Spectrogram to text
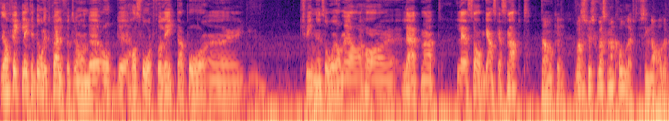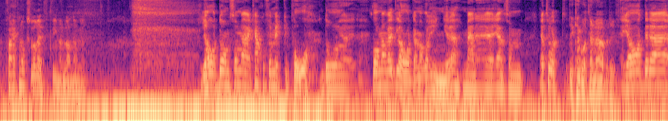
Jag fick lite dåligt självförtroende och eh, har svårt för att lita på eh, kvinnor så ja. Men jag har lärt mig att läsa av ganska snabbt. Ja, okej. Vad ska, vad ska man kolla efter för signaler? Fan, jag kan också vara rädd för kvinnor ibland nämligen. Ja, de som är kanske för mycket på. Då eh, var man väl glad när man var yngre. Men eh, en som... Jag tror att... Det kan gå till en överdrift. Ja, det där...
